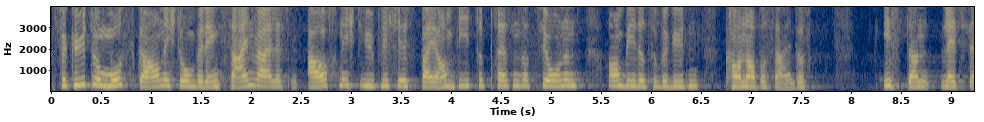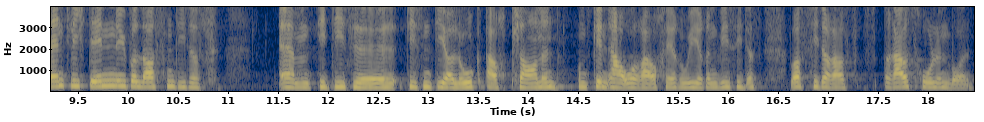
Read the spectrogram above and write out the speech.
Vergütung muss gar nicht unbedingt sein, weil es auch nicht üblich ist, bei Anbieterpräsentationen Anbieter zu vergüten, kann aber sein. Das ist dann letztendlich denen überlassen, die, das, ähm, die diese, diesen Dialog auch planen und genauer auch eruieren, wie sie das, was sie daraus rausholen wollen.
